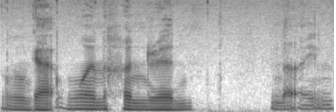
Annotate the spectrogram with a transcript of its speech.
So we'll get 109.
